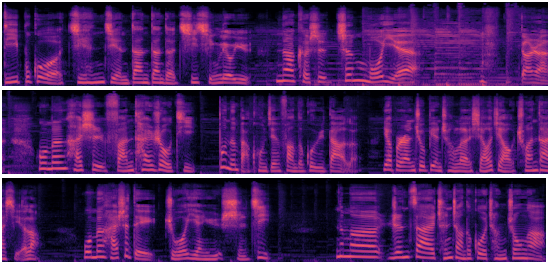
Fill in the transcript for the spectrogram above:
敌不过简简单单的七情六欲，那可是真魔也。当然，我们还是凡胎肉体，不能把空间放得过于大了，要不然就变成了小脚穿大鞋了。我们还是得着眼于实际。那么，人在成长的过程中啊，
